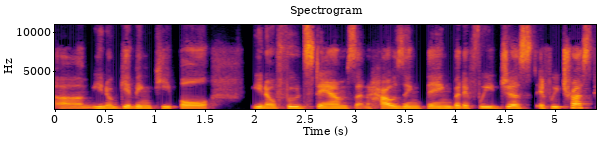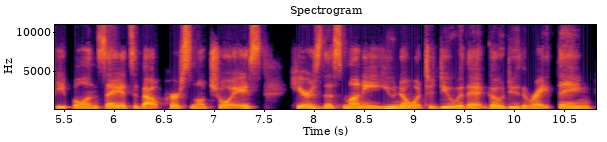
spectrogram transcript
um, you know giving people you know food stamps and housing thing but if we just if we trust people and say it's about personal choice here's this money you know what to do with it go do the right thing.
